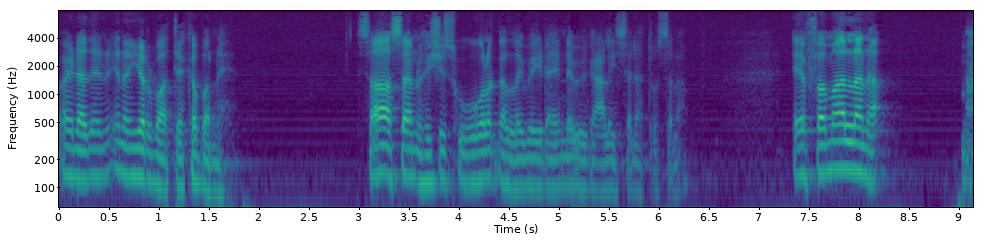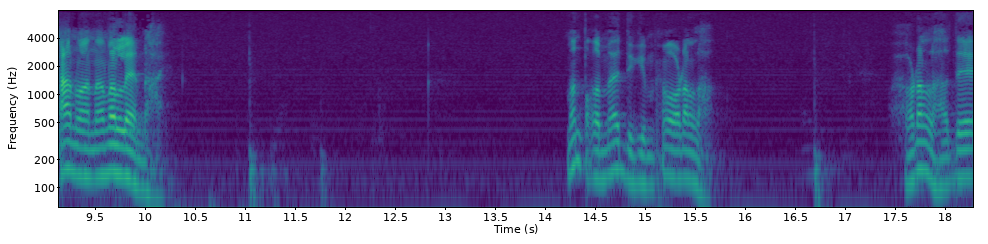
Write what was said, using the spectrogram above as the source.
waxay idhahdeen inan yar baa tee ka bane saasaanu heshiiskugula gallay bay yidhahdeen nebiga calayhi salaatu wasalaam. Ee famaa lana maxaanu anana leenahay mantaqa maadigii muxuu odhan lahaa wuxuu odhan lahaa dee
